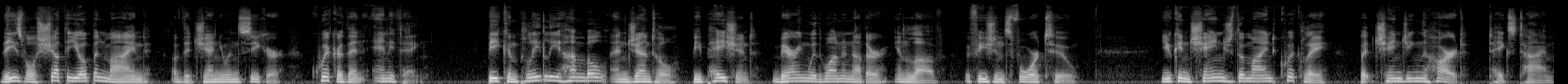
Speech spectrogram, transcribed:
These will shut the open mind of the genuine seeker quicker than anything. Be completely humble and gentle. Be patient, bearing with one another in love. Ephesians 4 2. You can change the mind quickly, but changing the heart takes time.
